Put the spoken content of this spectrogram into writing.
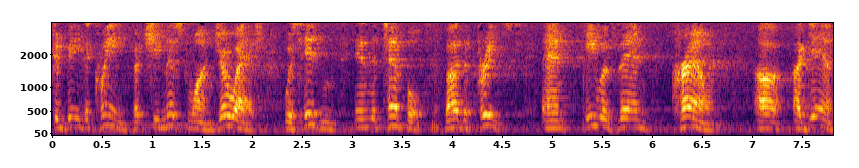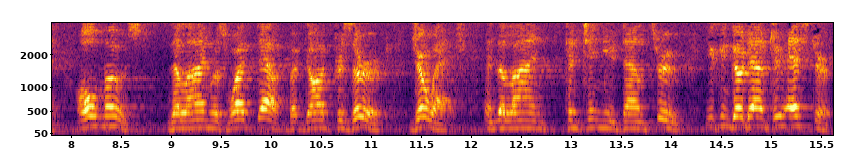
could be the queen. But she missed one. Joash was hidden in the temple by the priest, and he was then crowned. Uh, again, almost the line was wiped out, but God preserved Joash, and the line continued down through. You can go down to Esther.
